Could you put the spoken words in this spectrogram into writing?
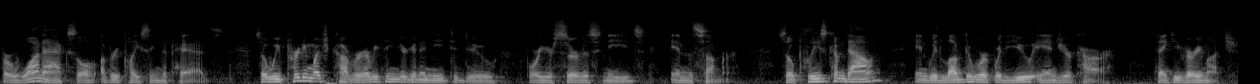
for one axle of replacing the pads. So we pretty much cover everything you're going to need to do for your service needs in the summer. So please come down and we'd love to work with you and your car. Thank you very much.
